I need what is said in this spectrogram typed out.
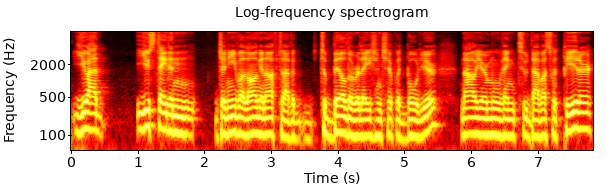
you had you stayed in geneva long enough to have a to build a relationship with beaulieu now you're moving to davos with peter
